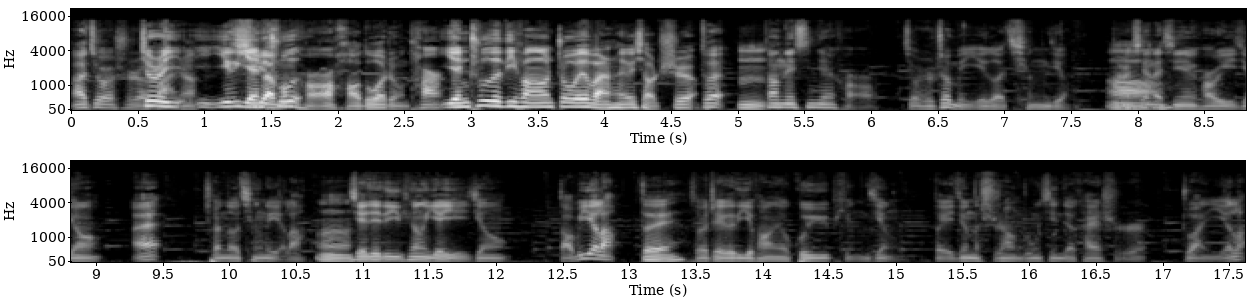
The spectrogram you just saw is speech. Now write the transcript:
啊，就是就是一一个演出门口好多这种摊儿。演出的地方周围晚上有小吃，对，嗯当年新街口就是这么一个情景，但啊，是现在新街口已经哎全都清理了，嗯，街街迪厅也已经倒闭了，对，所以这个地方就归于平静了。北京的时尚中心就开始转移了，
